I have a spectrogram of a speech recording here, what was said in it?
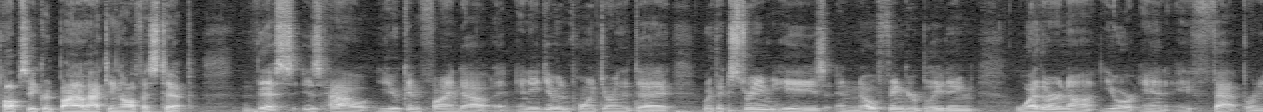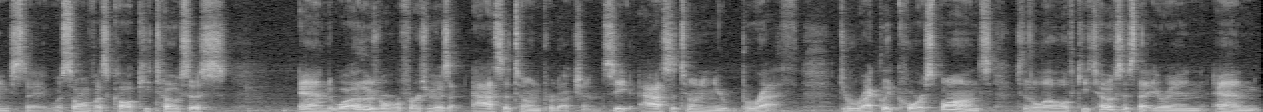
top secret biohacking office tip. This is how you can find out at any given point during the day with extreme ease and no finger bleeding whether or not you are in a fat burning state, what some of us call ketosis, and what others will refer to as acetone production. See, acetone in your breath directly corresponds to the level of ketosis that you're in, and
